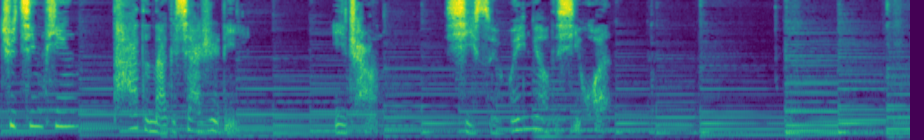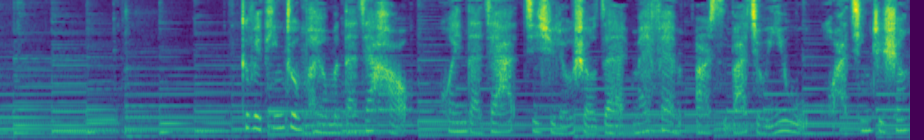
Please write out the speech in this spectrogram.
去倾听他的那个夏日里，一场细碎微妙的喜欢。各位听众朋友们，大家好！欢迎大家继续留守在 My FM 二四八九一五华清之声，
